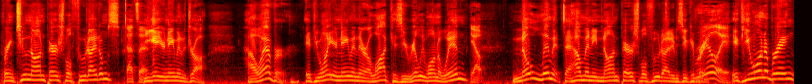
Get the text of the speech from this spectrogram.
bring two non-perishable food items That's it. you get your name in the draw however if you want your name in there a lot because you really want to win Yep. no limit to how many non-perishable food items you can bring. Really? If you want to bring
